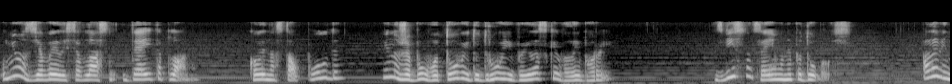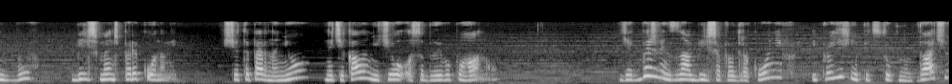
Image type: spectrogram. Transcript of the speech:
У нього з'явилися власні ідеї та плани. Коли настав полудень, він уже був готовий до другої вилазки в глиб гори. Звісно, це йому не подобалось, але він був більш-менш переконаний, що тепер на нього не чекало нічого особливо поганого. Якби ж він знав більше про драконів і про їхню підступну вдачу,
